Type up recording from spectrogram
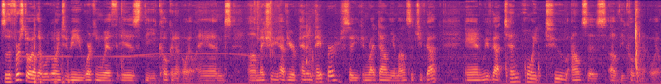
So the first oil that we're going to be working with is the coconut oil and um, make sure you have your pen and paper so you can write down the amounts that you've got and we've got 10.2 ounces of the coconut oil.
